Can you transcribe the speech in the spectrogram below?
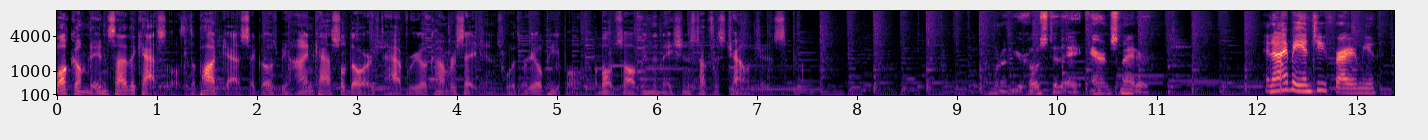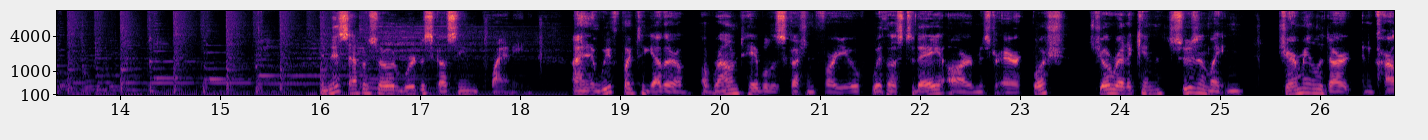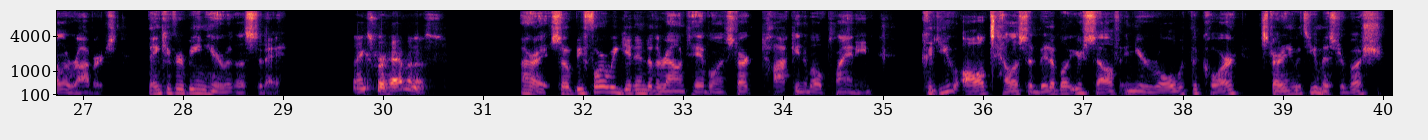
Welcome to Inside the Castle, the podcast that goes behind castle doors to have real conversations with real people about solving the nation's toughest challenges. I'm one of your hosts today, Aaron Snyder. And I'm Angie Fryermuth. In this episode, we're discussing planning. And we've put together a, a roundtable discussion for you. With us today are Mr. Eric Bush, Joe Redican, Susan Layton, Jeremy LaDart, and Karla Roberts. Thank you for being here with us today. Thanks for having us. All right. So before we get into the roundtable and start talking about planning, could you all tell us a bit about yourself and your role with the Corps, starting with you, Mr. Bush?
